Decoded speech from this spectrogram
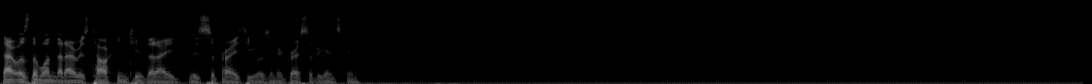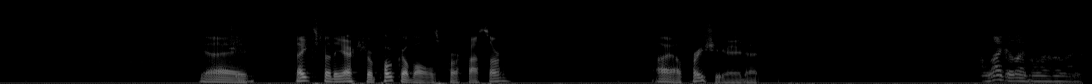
That was the one that I was talking to that I was surprised he wasn't aggressive against me. Thanks for the extra Pokeballs, Professor. I appreciate it. I like, I like, I like, I like.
